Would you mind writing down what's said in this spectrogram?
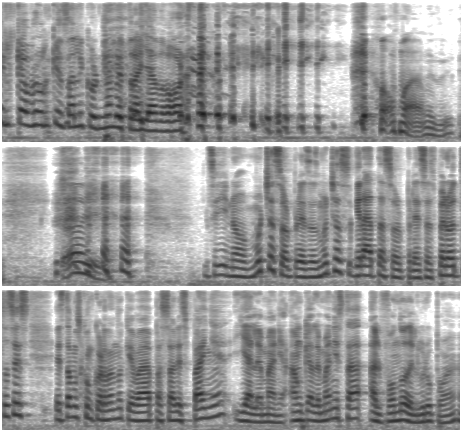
El cabrón que sale con una ametralladora. No mames, güey. Ay. Sí, no, muchas sorpresas, muchas gratas sorpresas. Pero entonces estamos concordando que va a pasar España y Alemania. Aunque Alemania está al fondo del grupo, ¿eh?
